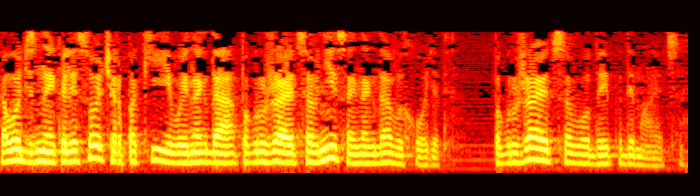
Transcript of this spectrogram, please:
колодезное колесо, черпаки его иногда погружаются вниз, а иногда выходят. Погружаются в воду и поднимаются.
